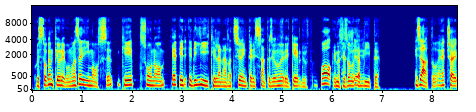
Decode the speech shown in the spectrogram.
questo campione con una serie di mosse che sono... ed è lì che la narrazione è interessante secondo me perché un po'... Che non si sono capite. Esatto, eh, cioè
